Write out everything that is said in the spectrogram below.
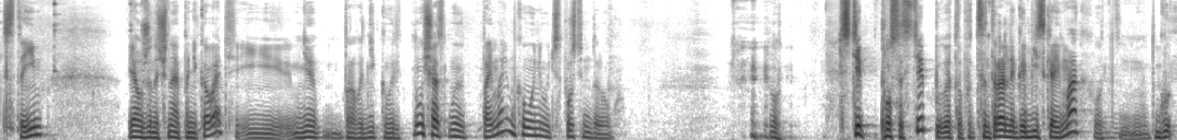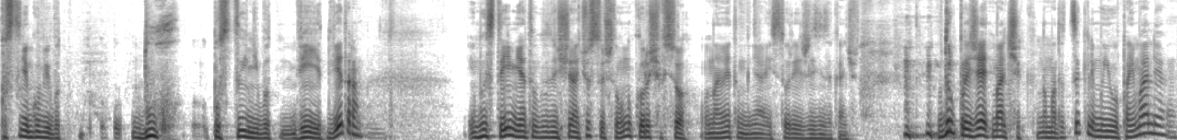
Стоим, я уже начинаю паниковать, и мне проводник говорит, ну, сейчас мы поймаем кого-нибудь, спросим дорогу. Вот. Степь, просто степь, это центральный Габийский аймак, вот, пустыня Губи, вот дух пустыни вот веет ветром. И мы стоим, я только начинаю чувствовать, что, ну, короче, все, на этом у меня история жизни заканчивается. Вдруг проезжает мальчик на мотоцикле, мы его поймали,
